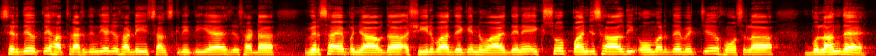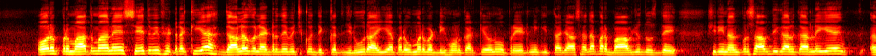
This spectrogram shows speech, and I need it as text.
ਸਿਰ ਦੇ ਉੱਤੇ ਹੱਥ ਰੱਖ ਦਿੰਦੀ ਹੈ ਜੋ ਸਾਡੀ ਸੰਸਕ੍ਰਿਤੀ ਹੈ ਜੋ ਸਾਡਾ ਵਿਰਸਾ ਹੈ ਪੰਜਾਬ ਦਾ ਆਸ਼ੀਰਵਾਦ ਦੇ ਕੇ ਨਵਾਜਦੇ ਨੇ। 105 ਸਾਲ ਦੀ ਉਮਰ ਦੇ ਵਿੱਚ ਹੌਸਲਾ ਬੁਲੰਦ ਹੈ। ਔਰ ਪ੍ਰਮਾਤਮਾ ਨੇ ਸਿਹਤ ਵੀ ਫਿੱਟ ਰੱਖੀ ਹੈ ਗਲ ਵਲੈਡਰ ਦੇ ਵਿੱਚ ਕੋਈ ਦਿੱਕਤ ਜ਼ਰੂਰ ਆਈ ਹੈ ਪਰ ਉਮਰ ਵੱਡੀ ਹੋਣ ਕਰਕੇ ਉਹਨੂੰ ਆਪਰੇਟ ਨਹੀਂ ਕੀਤਾ ਜਾ ਸਕਦਾ। ਪਰ ਬਾਵਜੂਦ ਉਸਦੇ ਸ਼੍ਰੀ ਅਨੰਦਪੁਰ ਸਾਹਿਬ ਦੀ ਗੱਲ ਕਰ ਲਈਏ ਅ,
